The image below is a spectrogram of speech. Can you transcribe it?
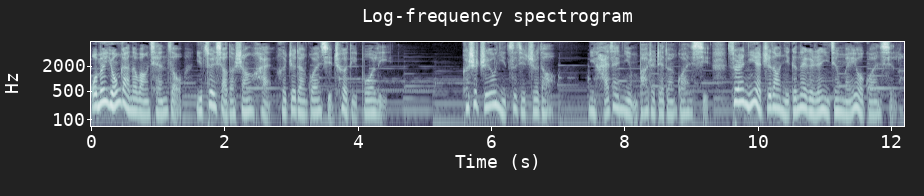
我们勇敢的往前走，以最小的伤害和这段关系彻底剥离。可是只有你自己知道，你还在拧巴着这段关系，虽然你也知道你跟那个人已经没有关系了，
